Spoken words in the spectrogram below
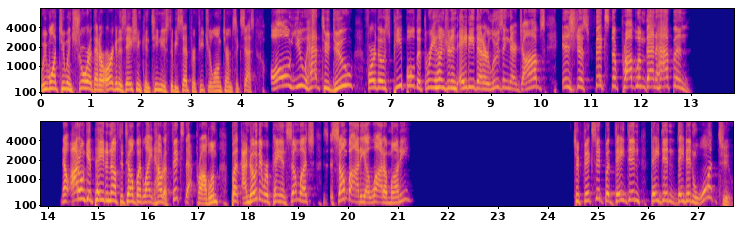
We want to ensure that our organization continues to be set for future long term success. All you had to do for those people, the 380 that are losing their jobs, is just fix the problem that happened. Now, I don't get paid enough to tell Bud Light how to fix that problem, but I know they were paying so much, somebody a lot of money to fix it, but they didn't, they didn't, they didn't want to.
